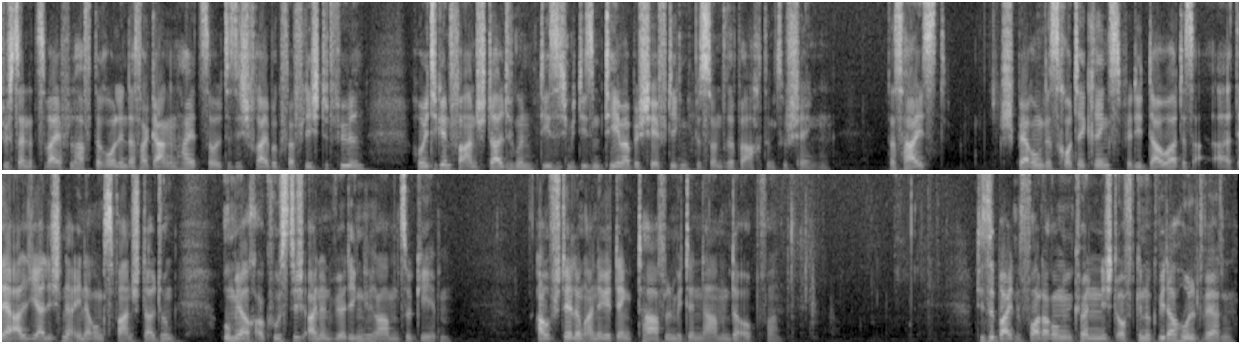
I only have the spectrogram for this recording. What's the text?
Durch seine zweifelhafte Rolle in der Vergangenheit sollte sich Freiburg verpflichtet fühlen, heutigen Veranstaltungen, die sich mit diesem Thema beschäftigen, besondere Beachtung zu schenken. Das heißt, Sperrung des Rottegrings für die Dauer des, äh, der alljährlichen Erinnerungsveranstaltung, um ihr auch akustisch einen würdigen Rahmen zu geben. Aufstellung einer Gedenktafel mit den Namen der Opfer. Diese beiden Forderungen können nicht oft genug wiederholt werden.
